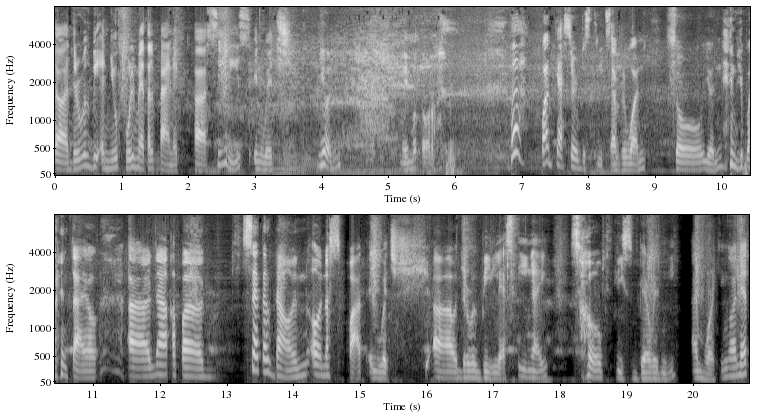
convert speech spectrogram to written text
uh, there will be a new Full Metal Panic uh, series in which yun may motor. ah, podcast the streets everyone. So yun, hindi pa rin tayo uh, nakakapag settle down on a spot in which uh, there will be less ingay. So please bear with me. I'm working on it.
